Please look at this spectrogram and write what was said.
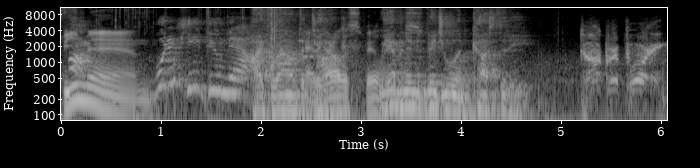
B-man. What did he do now? High ground to Okay, we TOC. the We have an individual in custody. TOC reporting.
